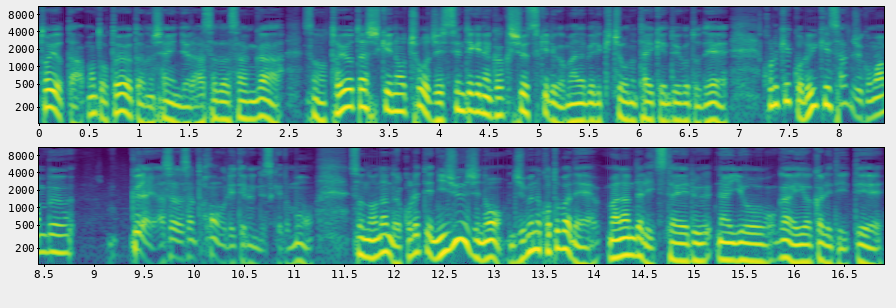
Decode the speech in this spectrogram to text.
トヨタ、元トヨタの社員である浅田さんが、そのトヨタ式の超実践的な学習スキルが学べる貴重な体験ということで、これ結構累計35万部ぐらい浅田さんと本を売れてるんですけども、そのなんだろう、これって20字の自分の言葉で学んだり伝える内容が描かれていて、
